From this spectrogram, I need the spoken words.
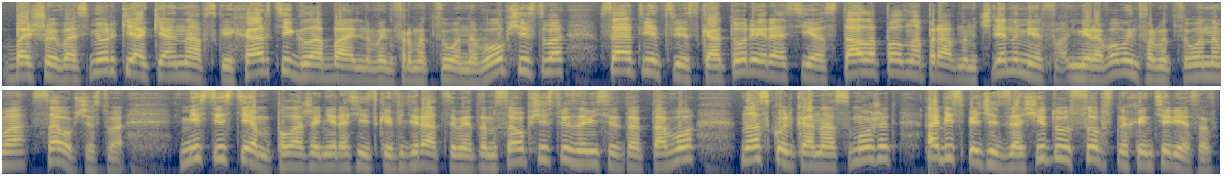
Большой Восьмерки Океанавской хартии глобального информационного общества, в соответствии с которой Россия стала полноправным членом мирового информационного сообщества. Вместе с тем, положение Российской Федерации в этом сообществе зависит от того, насколько она сможет обеспечить защиту собственных интересов.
